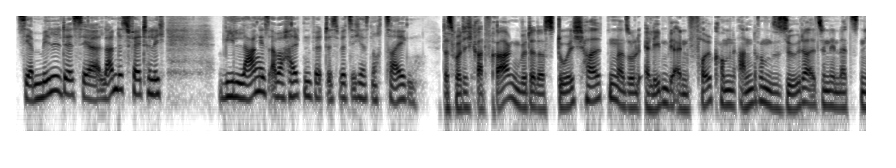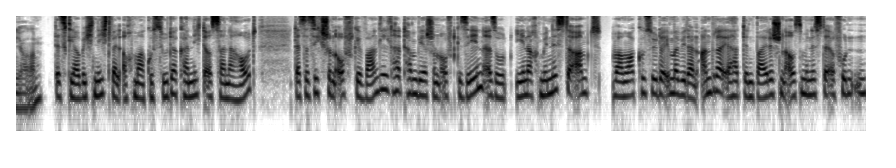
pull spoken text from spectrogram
sehr milde, sehr landesväterlich. Wie lange es aber halten wird, das wird sich erst noch zeigen. Das wollte ich gerade fragen. Wird er das durchhalten? Also erleben wir einen vollkommen anderen Söder als in den letzten Jahren? Das glaube ich nicht, weil auch Markus Söder kann nicht aus seiner Haut. Dass er sich schon oft gewandelt hat, haben wir ja schon oft gesehen. Also je nach Ministeramt war Markus Söder immer wieder ein anderer. Er hat den bayerischen Außenminister erfunden,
